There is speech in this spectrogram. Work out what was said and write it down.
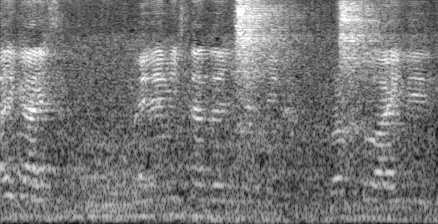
Hi guys, my name is Nathaniel Mina from 2ID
